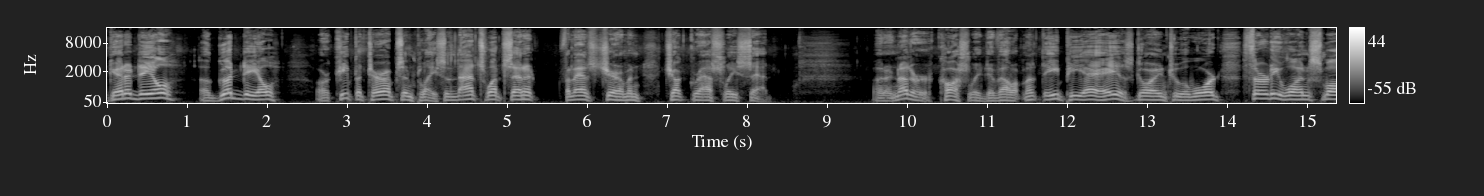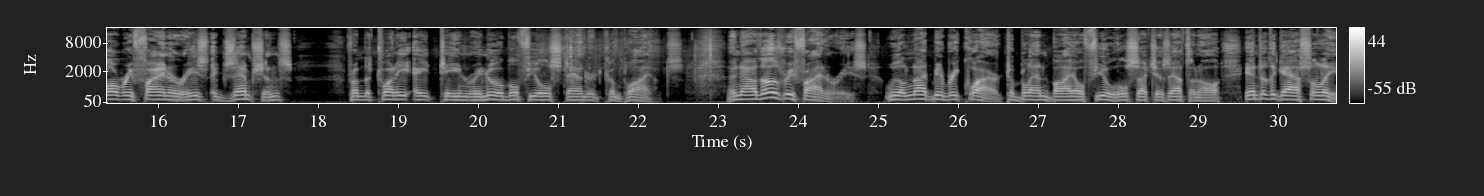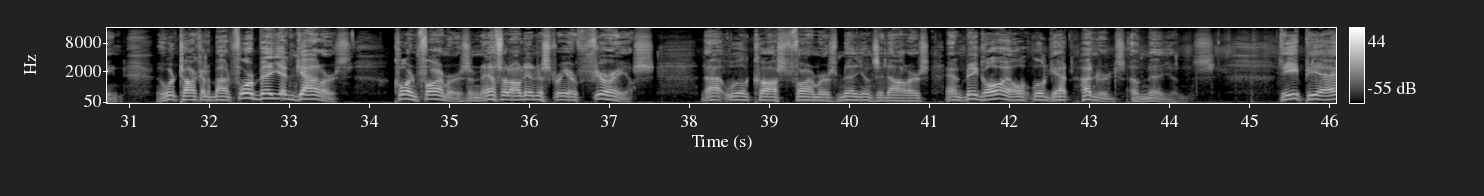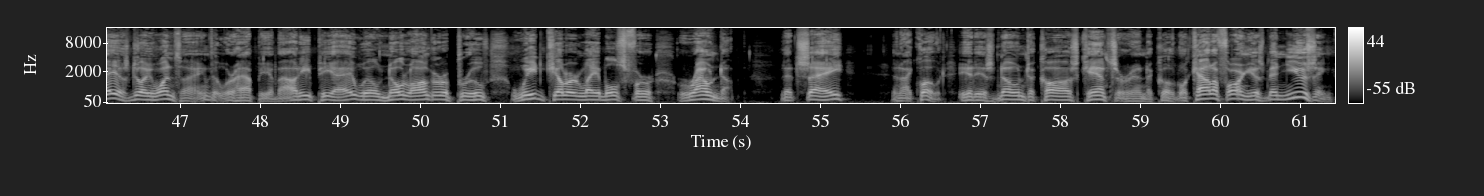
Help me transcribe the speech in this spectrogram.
Get a deal, a good deal, or keep the tariffs in place, and that's what Senate Finance Chairman Chuck Grassley said. On another costly development, the EPA is going to award 31 small refineries exemptions from the 2018 Renewable Fuel Standard compliance. And now those refineries will not be required to blend biofuels such as ethanol into the gasoline. We're talking about 4 billion gallons. Corn farmers and ethanol industry are furious. That will cost farmers millions of dollars, and big oil will get hundreds of millions. The EPA is doing one thing that we're happy about. EPA will no longer approve weed killer labels for Roundup that say, and I quote, it is known to cause cancer, end of quote. Well, California has been using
